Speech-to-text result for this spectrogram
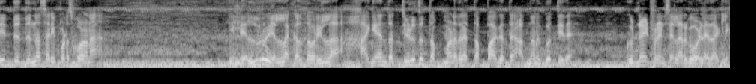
ತಿದ್ದದ್ದನ್ನು ಸರಿಪಡಿಸ್ಕೊಳ್ಳೋಣ. ಇಲ್ಲಿ ಎಲ್ಲರೂ ಎಲ್ಲ ಕಲ್ತವ್ರಿಲ್ಲ, ಹಾಗೆ ಅಂತ ತಿಳಿದು ತಪ್ಪು ಮಾಡಿದ್ರೆ ತಪ್ಪಾಗುತ್ತೆ, ಅದು ನನಗೆ ಗೊತ್ತಿದೆ. ಗುಡ್ ನೈಟ್ ಫ್ರೆಂಡ್ಸ್ ಎಲ್ಲರಿಗೂ ಒಳ್ಳೆಯದಾಗಲಿ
